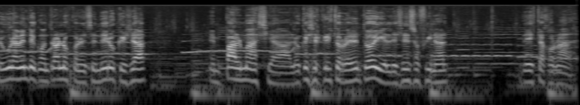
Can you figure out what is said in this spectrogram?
seguramente encontrarnos con el sendero que ya empalma hacia lo que es el Cristo Redentor y el descenso final de esta jornada.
